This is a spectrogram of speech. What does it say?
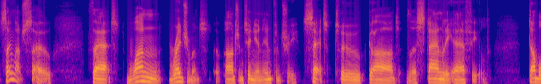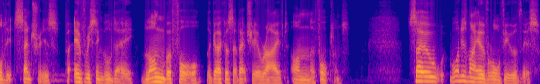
So much so that one regiment of Argentinian infantry set to guard the Stanley airfield doubled its sentries for every single day long before the Gurkhas had actually arrived on the Falklands. So, what is my overall view of this?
